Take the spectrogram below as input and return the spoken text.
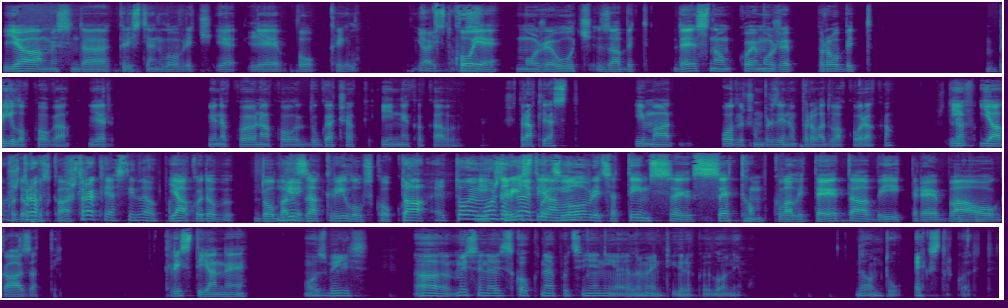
Ja mislim da Kristijan Lovrić je lijevo krilo. Ja isto. Koje može ući, zabit desnom, koje može probit bilo koga, jer jednako je onako dugačak i nekakav štrakljast. Ima odličnu brzinu prva dva koraka i Štraf- jako dobro štraf- skače. Štrakljasti leopard. Jako dob- dobar Je. za krilo u skoku. Da, e, to je I možda Kristijan Lovrić sa tim se setom kvaliteta bi trebao gazati. Kristijane, Ozbilji si. A, mislim da je skok najpocijenjeniji element igre kojeg on ima. Da on tu ekstra kvalitet.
